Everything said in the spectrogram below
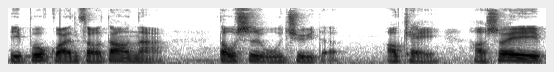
你不管走到哪都是无惧的。OK，好，所以。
